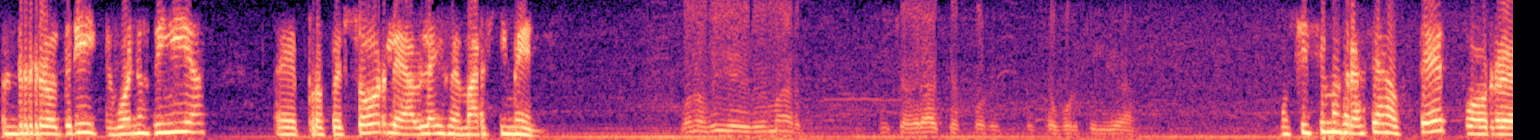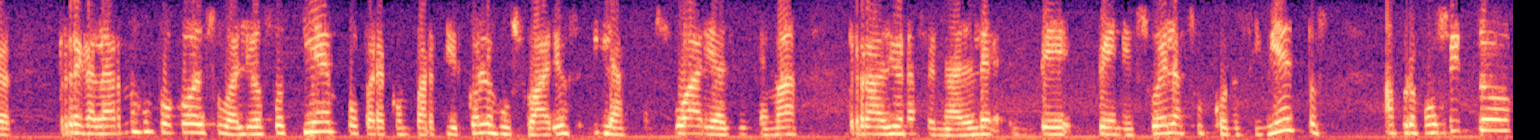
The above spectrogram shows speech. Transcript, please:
Rodríguez. Buenos días, eh, profesor, le habla Isbemar Jiménez. Buenos días, Irmar. Muchas gracias por esta oportunidad. Muchísimas gracias a usted por eh, regalarnos un poco de su valioso tiempo para compartir con los usuarios y las usuarias del sistema Radio Nacional de, Venezuela sus conocimientos a propósito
